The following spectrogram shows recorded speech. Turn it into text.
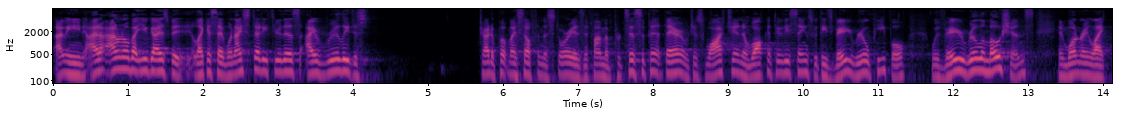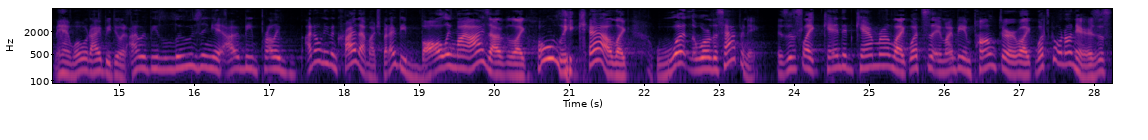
I mean, I, I don't know about you guys, but like I said, when I study through this, I really just try to put myself in the story as if I'm a participant there, just watching and walking through these things with these very real people with very real emotions and wondering, like, man, what would I be doing? I would be losing it. I would be probably, I don't even cry that much, but I'd be bawling my eyes out, like, holy cow, like, what in the world is happening? Is this like candid camera? Like, what's, am I being punked or like, what's going on here? Is this,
